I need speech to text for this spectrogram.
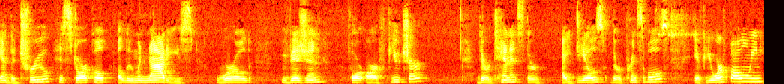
and the true historical Illuminati's world vision for our future, their tenets, their ideals, their principles. If you are following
